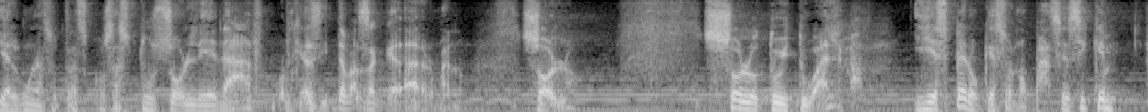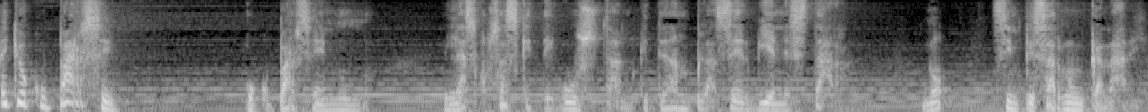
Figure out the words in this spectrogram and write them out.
y algunas otras cosas, tu soledad, porque así te vas a quedar, hermano, solo, solo tú y tu alma. Y espero que eso no pase, así que hay que ocuparse, ocuparse en uno, en las cosas que te gustan, que te dan placer, bienestar, ¿no? Sin pesar nunca a nadie.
